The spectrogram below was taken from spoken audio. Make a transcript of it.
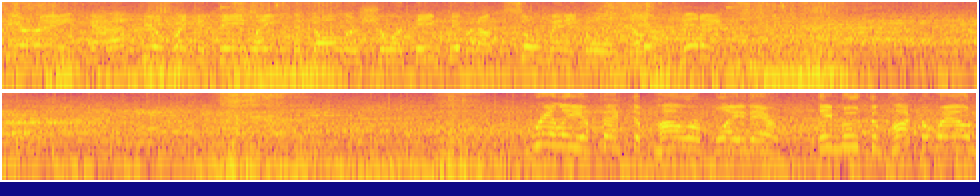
And here, Ray. Yeah, that feels like a day late and a dollar short. They've given up so many goals No here. kidding. Really effective power play there. They move the puck around,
